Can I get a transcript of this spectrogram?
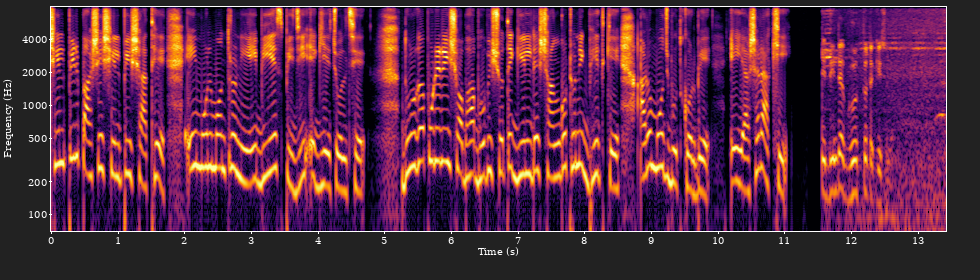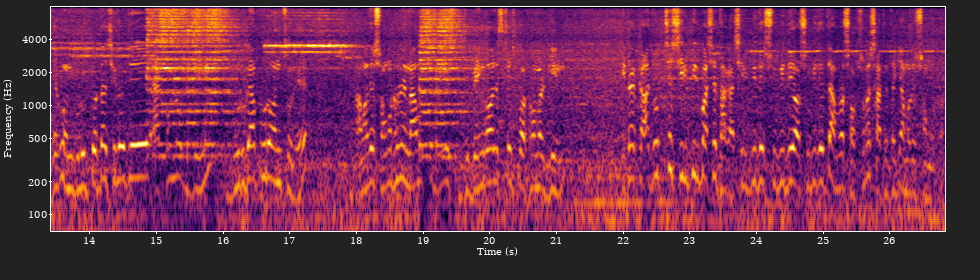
শিল্পীর পাশে শিল্পীর সাথে। এই মূলমন্ত্র নিয়েই বিএসপিজি এগিয়ে চলছে। দুর্গাপুরের এই সভা ভবিষ্যতে গিল্ডের সাংগঠনিক ভিতকে আরও মজবুত করবে। এই আশা রাখি। এই দিনটার গুরুত্বটা কী ছিল? দেখুন গুরুত্বটা ছিল যে এখন অবধি দুর্গাপুর অঞ্চলে আমাদের সংগঠনের নাম হচ্ছে বেঙ্গল স্টেজ পারফর্মার গিল এটার কাজ হচ্ছে শিল্পীর পাশে থাকা। শিল্পীদের সুবিধে অসুবিধেতে আমরা সবসময় সাথে থাকি আমাদের সংগঠন।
